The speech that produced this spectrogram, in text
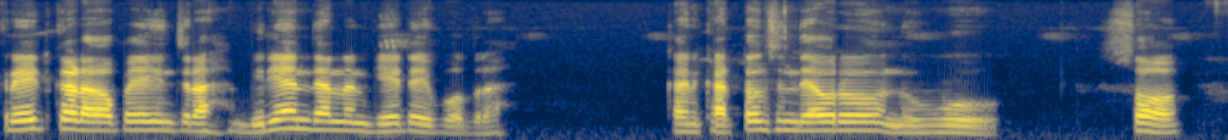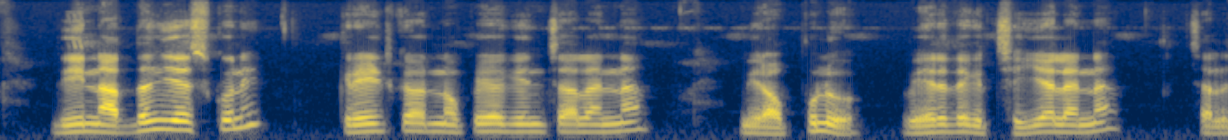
క్రెడిట్ కార్డు ఉపయోగించరా. బిర్యానీ తినడానికి గేట్ అయిపోతురా కానీ కట్టాల్సింది ఎవరు? నువ్వు. సో దీన్ని అర్థం చేసుకుని క్రెడిట్ కార్డును ఉపయోగించాలన్నా మీరు అప్పులు వేరే దగ్గర చెయ్యాలన్నా చాలా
